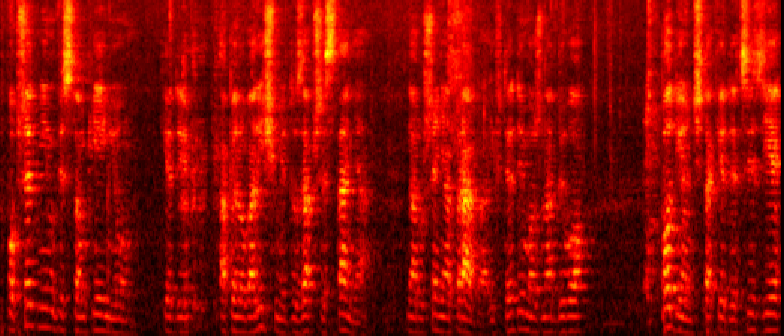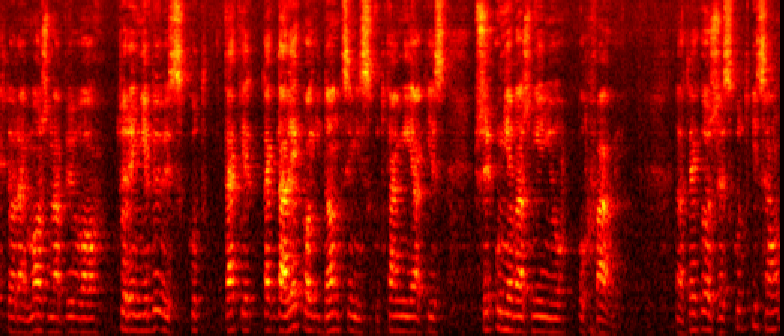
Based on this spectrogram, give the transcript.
W poprzednim wystąpieniu, kiedy apelowaliśmy do zaprzestania naruszenia prawa i wtedy można było podjąć takie decyzje, które można było, które nie były skut, takie, tak daleko idącymi skutkami, jak jest przy unieważnieniu uchwały. Dlatego, że skutki są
